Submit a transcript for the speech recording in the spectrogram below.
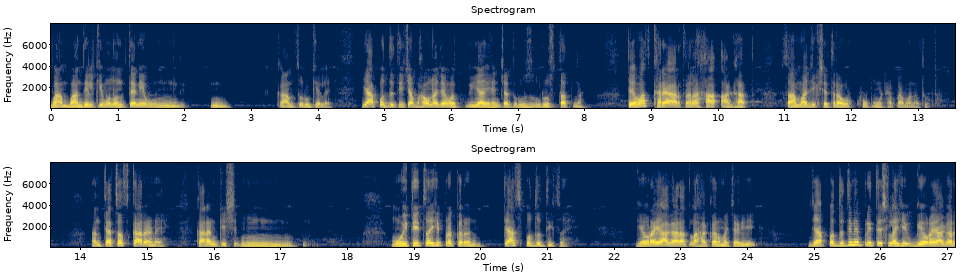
बा बांधिलकी म्हणून त्यांनी काम सुरू केलं आहे या पद्धतीच्या भावना जेव्हा या ह्यांच्यात रुज रुजतात ना तेव्हाच खऱ्या अर्थानं हा आघात सामाजिक क्षेत्रावर खूप मोठ्या प्रमाणात होतो. आणि त्याचंच कारण आहे. कारण की शि मोहितीचंही प्रकरण त्याच पद्धतीचं आहे. गेवराई आगारातला हा कर्मचारी ज्या पद्धतीने प्रितेशला ही गेवराई आगार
